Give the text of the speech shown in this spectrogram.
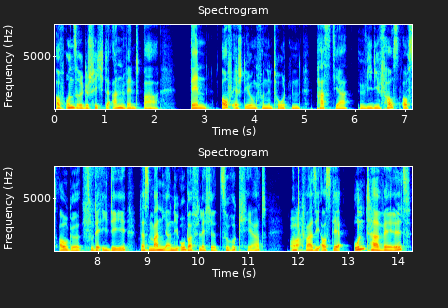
auf unsere Geschichte anwendbar. Denn Auferstehung von den Toten passt ja wie die Faust aufs Auge zu der Idee, dass Manny an die Oberfläche zurückkehrt oh. und quasi aus der Unterwelt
